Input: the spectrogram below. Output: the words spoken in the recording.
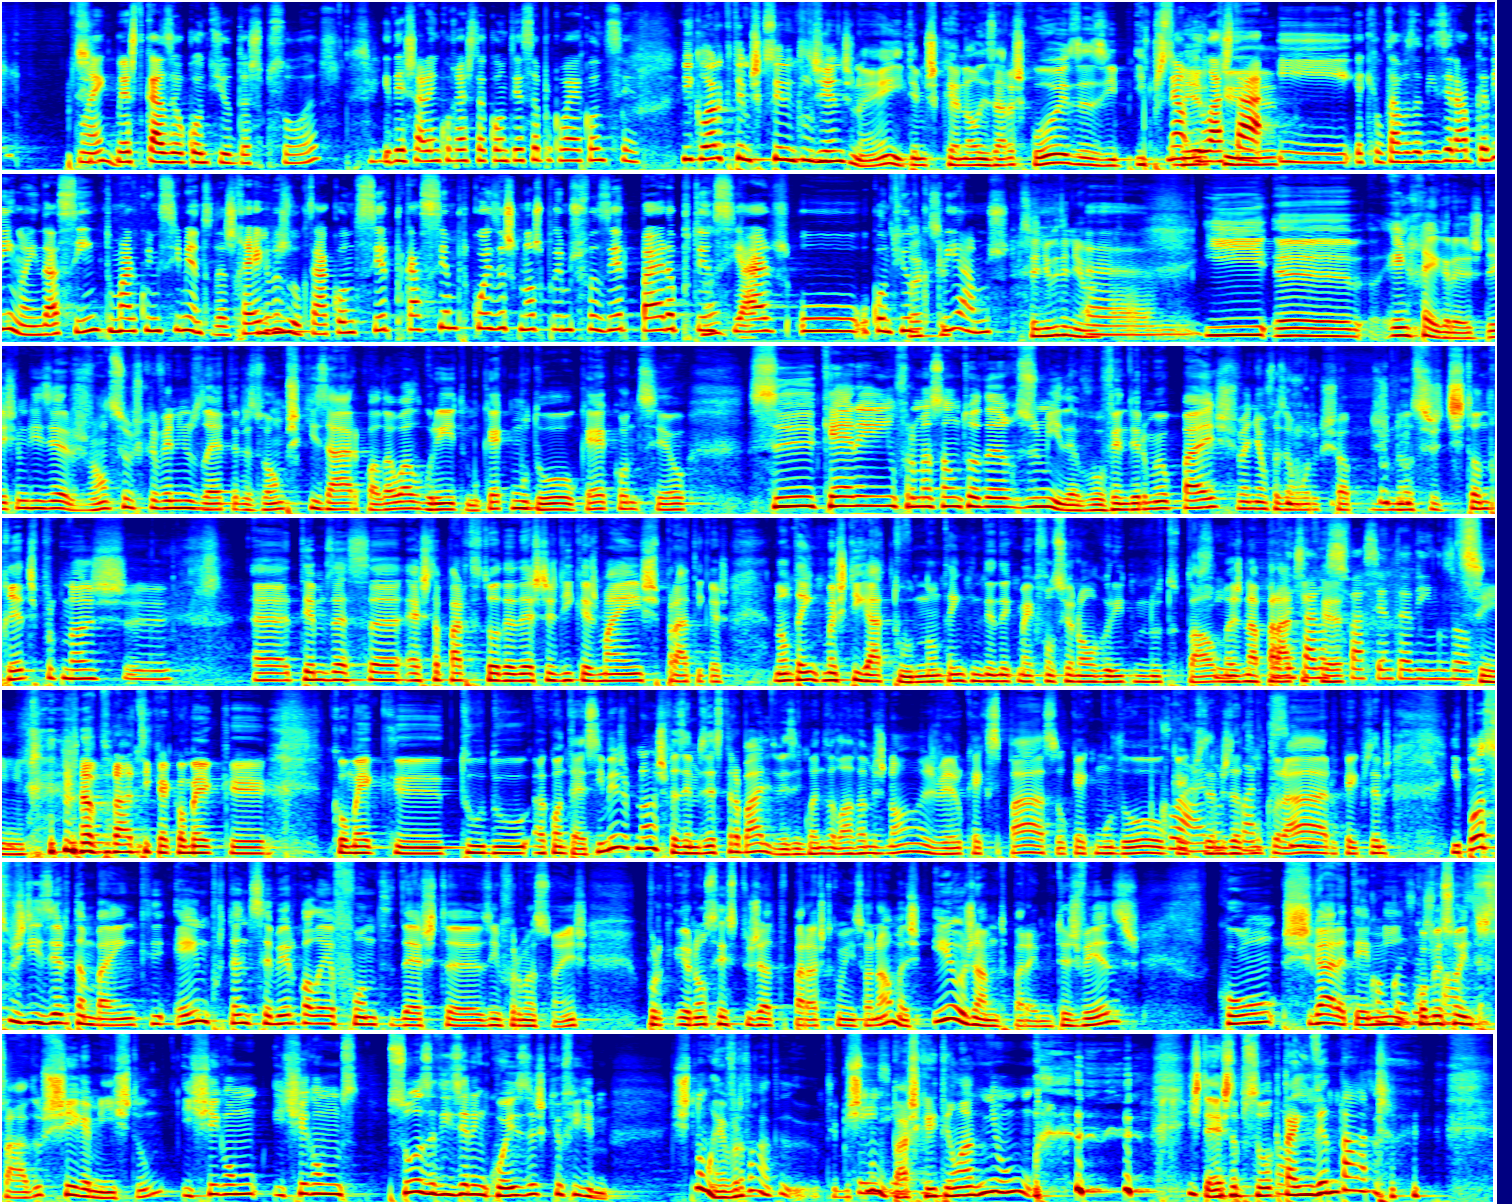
não é? Que neste caso é o conteúdo das pessoas, Sim. e deixarem que o resto aconteça porque vai acontecer. E claro que temos que ser inteligentes, não é? E temos que analisar as coisas e, e perceber Não, e lá que... está. E aquilo que estavas a dizer há bocadinho, ainda assim, tomar conhecimento das Uhum. regras, do que está a acontecer, porque há sempre coisas que nós podemos fazer para potenciar o, o conteúdo Claro que que, criamos. Sem dúvida nenhuma. Ahm, E eh, em regras, deixem-me dizer, vão subscrever newsletters, vão pesquisar qual é o algoritmo, o que é que mudou, o que é que aconteceu. Se querem informação toda resumida, vou vender o meu peixe, venham fazer um workshop dos nossos de gestão de redes, porque nós eh, eh, temos essa, esta parte toda destas dicas mais práticas. Não têm que mastigar tudo, não têm que entender como é que funciona o algoritmo no total, sim. mas na prática. no sofá sentadinhos ou Sim, na prática, como é que como é que tudo acontece. E mesmo nós fazemos esse trabalho, de vez em quando lá vamos nós ver o que é que se passa, o que é que mudou, o que é que Claro, precisamos de claro que adulterar, o que é que precisamos. E posso-vos dizer também que é importante saber qual é a fonte destas informações, porque eu não sei se tu já te deparaste com isso ou não, mas eu já me deparei muitas vezes com chegar até Com mim, como eu sou falsas. interessado, chega-me isto e chegam e chegam pessoas a dizerem coisas que eu fico tipo, isto não é verdade. Tipo, isto Sim, não sim, está sim. escrito em lado nenhum. isto é esta pessoa que está a inventar.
